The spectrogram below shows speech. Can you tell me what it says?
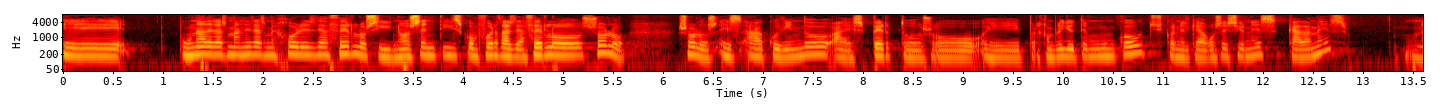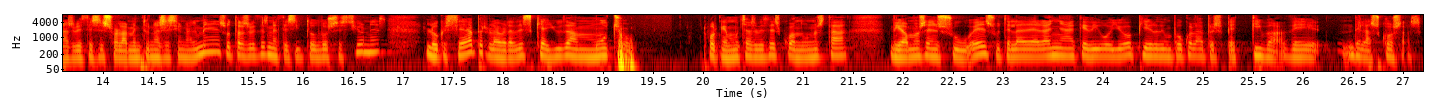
Eh, una de las maneras mejores de hacerlo, si no sentís con fuerzas de hacerlo solo, solos, es acudiendo a expertos o, eh, por ejemplo, yo tengo un coach con el que hago sesiones cada mes. Unas veces es solamente una sesión al mes, otras veces necesito dos sesiones, lo que sea, pero la verdad es que ayuda mucho porque muchas veces cuando uno está, digamos, en su, eh, su tela de araña, que digo yo, pierde un poco la perspectiva de, de las cosas.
